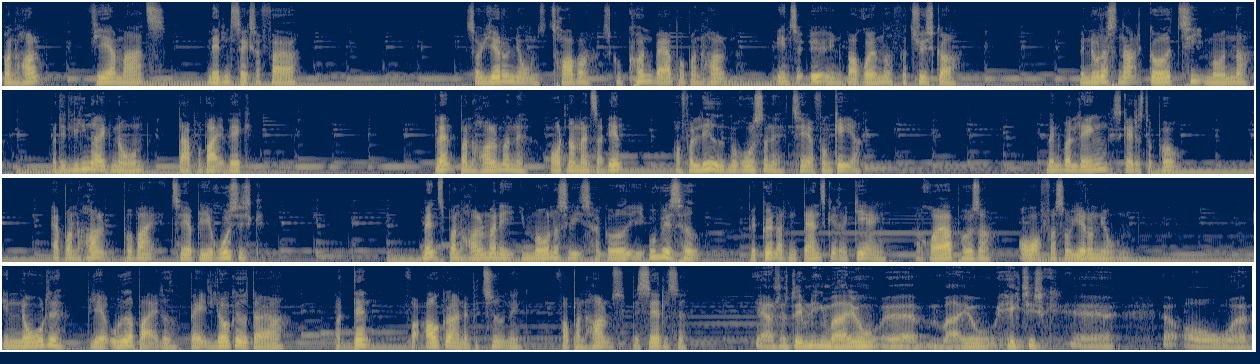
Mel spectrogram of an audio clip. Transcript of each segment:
Bornholm 4. marts 1946. Sovjetunionens tropper skulle kun være på Bornholm, indtil øen var rømmet for tyskere. Men nu er der snart gået 10 måneder, og det ligner ikke nogen, der er på vej væk. Blandt Bornholmerne ordner man sig ind og får livet med russerne til at fungere. Men hvor længe skal det stå på? Er Bornholm på vej til at blive russisk? Mens Bornholmerne i månedsvis har gået i uvidshed, begynder den danske regering at røre på sig over for Sovjetunionen. En note bliver udarbejdet bag lukkede døre, og den får afgørende betydning for Bornholms besættelse. Ja, altså stemningen var jo, øh, var jo hektisk øh, og øh,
